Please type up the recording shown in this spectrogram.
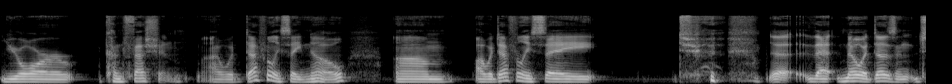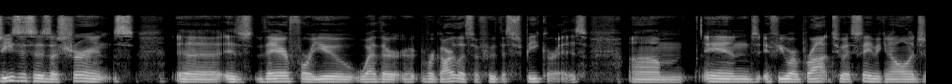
your confession. I would definitely say no. Um, I would definitely say to, uh, that no, it doesn't. Jesus' assurance uh, is there for you, whether regardless of who the speaker is, um, and if you are brought to a saving knowledge.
